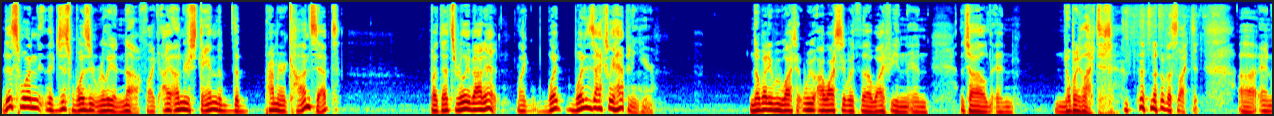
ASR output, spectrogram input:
This one, there just wasn't really enough. Like I understand the, the primary concept, but that's really about it. Like what, what is actually happening here? Nobody we watched. We I watched it with uh, wifey and, and the child, and nobody liked it. None of us liked it. Uh, and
